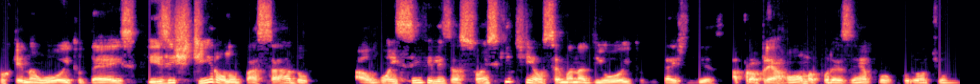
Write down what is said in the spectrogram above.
Por que não oito, dez? Existiram no passado algumas civilizações que tinham semana de oito, de dez dias. A própria Roma, por exemplo, durante um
